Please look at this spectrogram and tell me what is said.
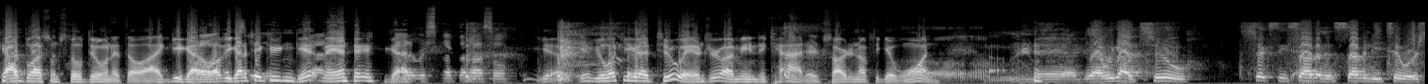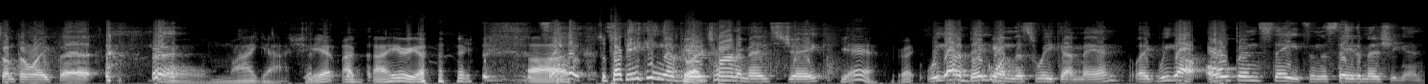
God bless them still doing it though. I, you gotta Oh, love. You gotta take who you can get, Gotta- man. you Gotta gotta, respect the hustle. yeah, yeah. You're lucky you had two, Andrew. I mean, God, it's hard enough to get one. Oh, man. Yeah, we got two. 67 and 72 or something like that. Oh my gosh. Yep, I, I hear you. uh, so, so talk. speaking of your ahead. tournaments, Jake, Yeah, right. we got a big one this weekend, man. Like, we got open states in the state of Michigan.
